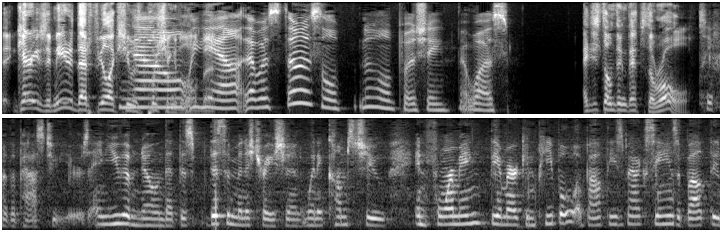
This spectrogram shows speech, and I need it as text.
Uh, Carrie, to me, did that feel like she was pushing it a little bit? yeah, that was that was a little, a little pushy. It was. I just don't think that's the role. for the past two years. And you have known that this, this administration, when it comes to informing the American people about these vaccines, about the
